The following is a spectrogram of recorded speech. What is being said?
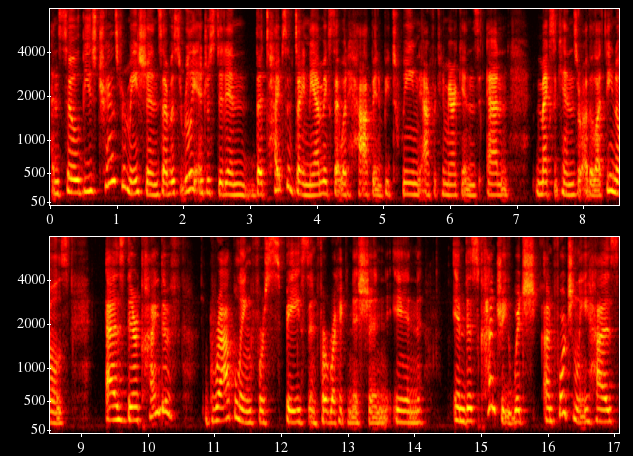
And so these transformations, I was really interested in the types of dynamics that would happen between African Americans and Mexicans or other Latinos as they're kind of grappling for space and for recognition in in this country, which unfortunately has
